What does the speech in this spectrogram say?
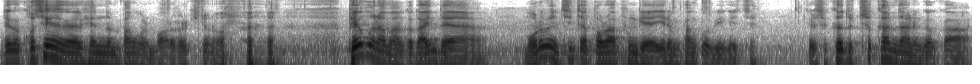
내가 고생했는 방법을 뭐라 가르쳐 주노 배우고 나면 아무것도 아닌데 모르면 진짜 골 아픈 게 이런 방법이겠지 그래서 그것도 축하한다는 것과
